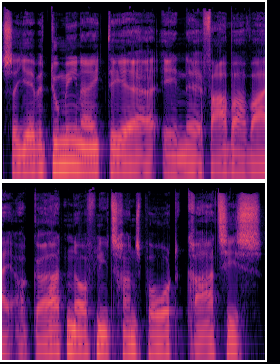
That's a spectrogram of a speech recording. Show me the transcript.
Så Jeppe, du mener ikke, det er en farbar vej at gøre den offentlige transport gratis.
